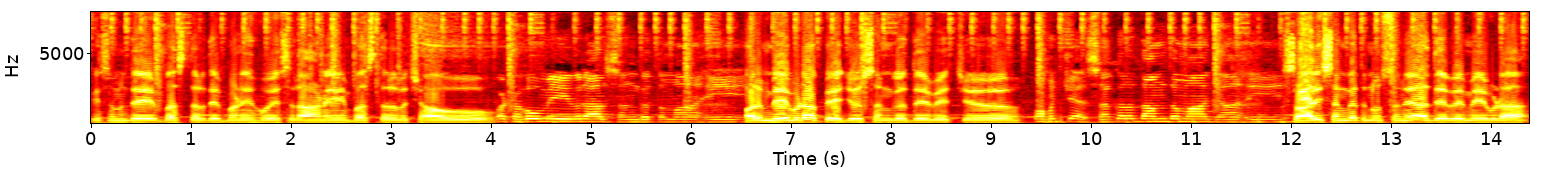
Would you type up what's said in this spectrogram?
ਕਿਸਮ ਦੇ ਬਸਤਰ ਦੇ ਬਣੇ ਹੋਏ ਸਰਾਣੇ ਬਸਤਰ ਵਿਛਾਓ। ਪਠੋ ਮੇਵਰਾ ਸੰਗਤ ਮਾਹੀ। ਔਰ ਮੇਵੜਾ ਭੇਜੋ ਸੰਗਤ ਦੇ ਵਿੱਚ। ਪਹੁੰਚੈ ਸਕਲ ਦਮਦਮਾ ਜਾਹੀ। ਸਾਰੀ ਸੰਗਤ ਨੂੰ ਸੁਨੇਹਾ ਦੇਵੇ ਮੇਵੜਾ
